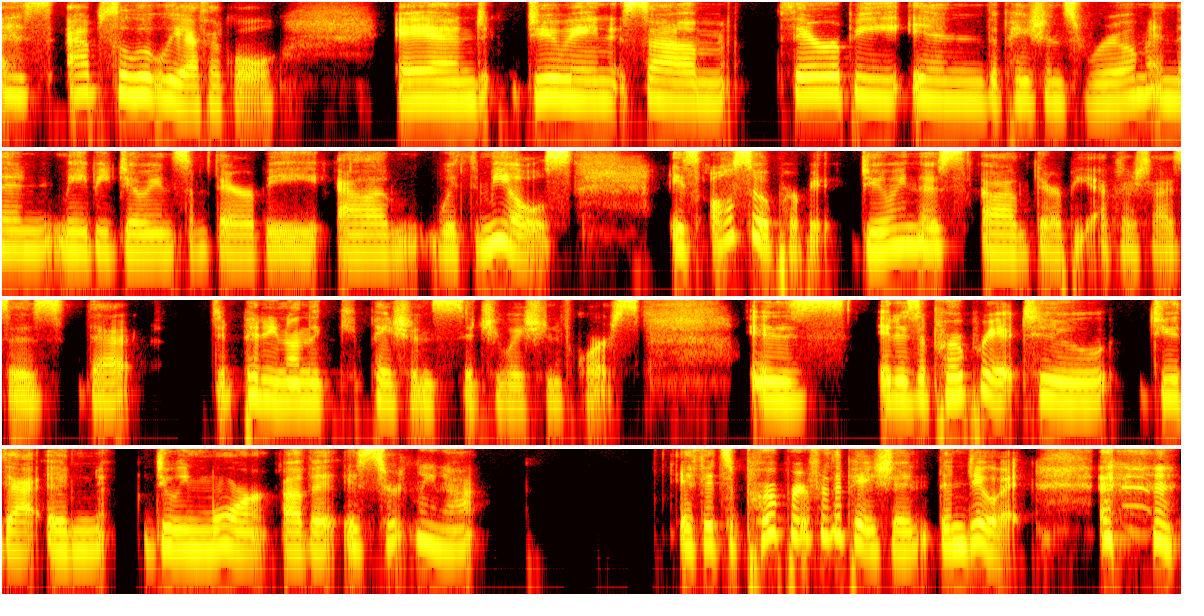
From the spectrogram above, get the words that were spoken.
is absolutely ethical. And doing some therapy in the patient's room and then maybe doing some therapy um, with meals is also appropriate. Doing those um, therapy exercises that depending on the patient's situation of course is it is appropriate to do that and doing more of it is certainly not if it's appropriate for the patient then do it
